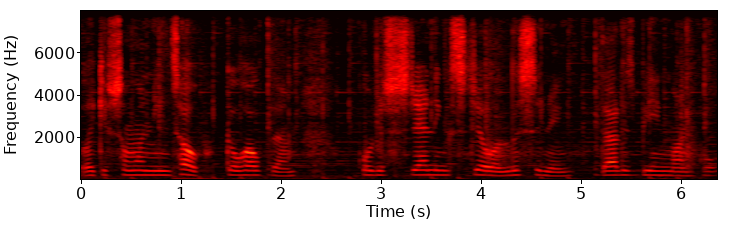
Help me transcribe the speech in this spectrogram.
Like if someone needs help, go help them. Or just standing still and listening. That is being mindful.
